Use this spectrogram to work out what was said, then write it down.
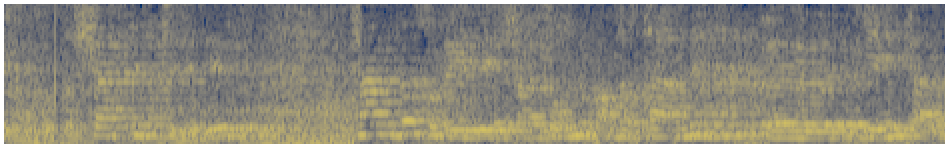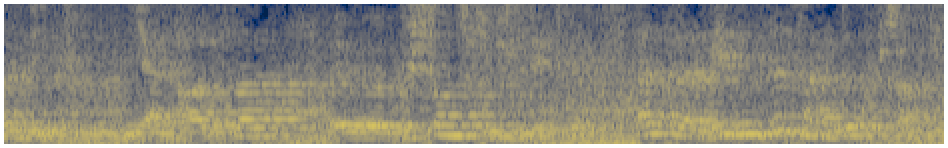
otaqlıdır. Şəxsi tikilidir. Təmirdən sonra evdə yaşayış olunur, ancaq təmir e, yeni təmir deyil. Yəni hardasa e, qışdan çıxmış bir evdir. Əzizlərim, evimizin sənədi kupçadır.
